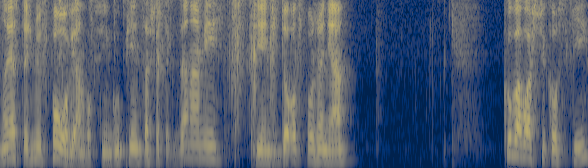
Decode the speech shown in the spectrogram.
No jesteśmy w połowie unboxingu. 5 saszetek za nami, 5 do otworzenia. Kuba Błaszczykowski,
